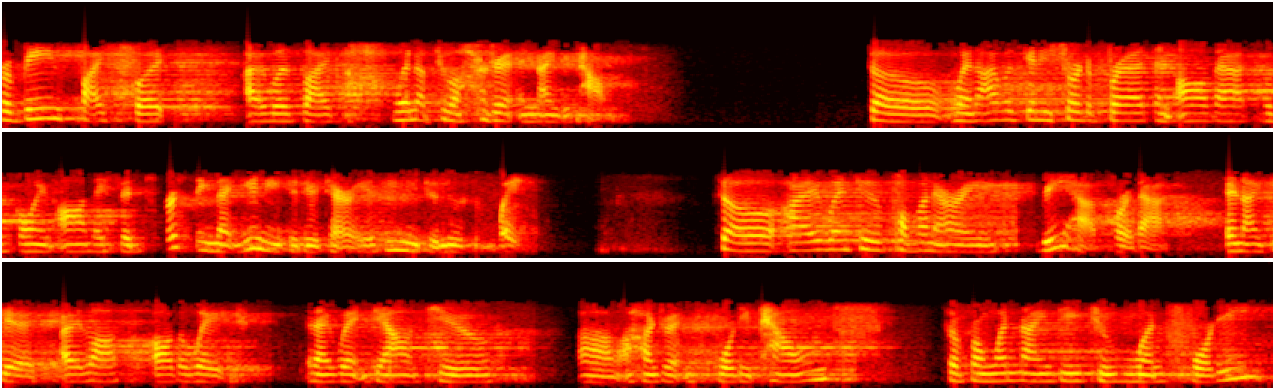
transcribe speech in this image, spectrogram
For being five foot, I was like, went up to 190 pounds. So when I was getting short of breath and all that was going on, they said, first thing that you need to do, Terry, is you need to lose some weight. So I went to pulmonary rehab for that, and I did. I lost all the weight, and I went down to um, 140 pounds. So from 190 to 140,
